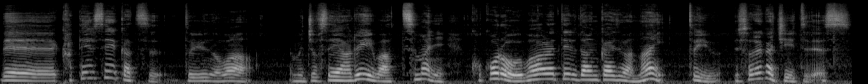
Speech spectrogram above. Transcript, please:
で家庭生活というのはまあ女性あるいは妻に心を奪われている段階ではないというそれが事実です。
